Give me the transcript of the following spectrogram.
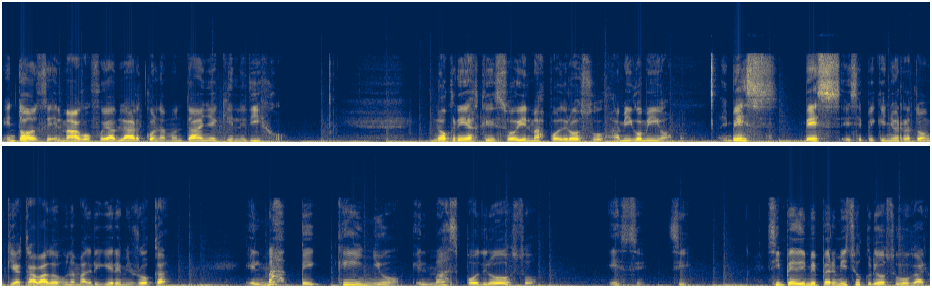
Entonces el mago fue a hablar con la montaña, quien le dijo, no creas que soy el más poderoso, amigo mío. ¿Ves? ¿Ves ese pequeño ratón que ha cavado una madriguera en mi roca? El más pequeño, el más poderoso, ese Sí. Sin pedirme permiso creó su hogar.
